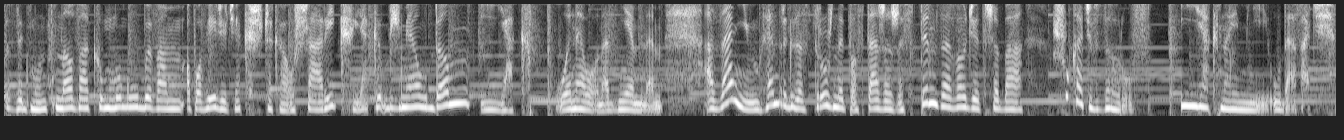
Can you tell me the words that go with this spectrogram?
Zygmunt Nowak mógłby wam opowiedzieć, jak szczekał szarik, jak brzmiał dom i jak płynęło nad Niemnem. A za nim Henryk Zastróżny powtarza, że w tym zawodzie trzeba szukać wzorów i jak najmniej udawać.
